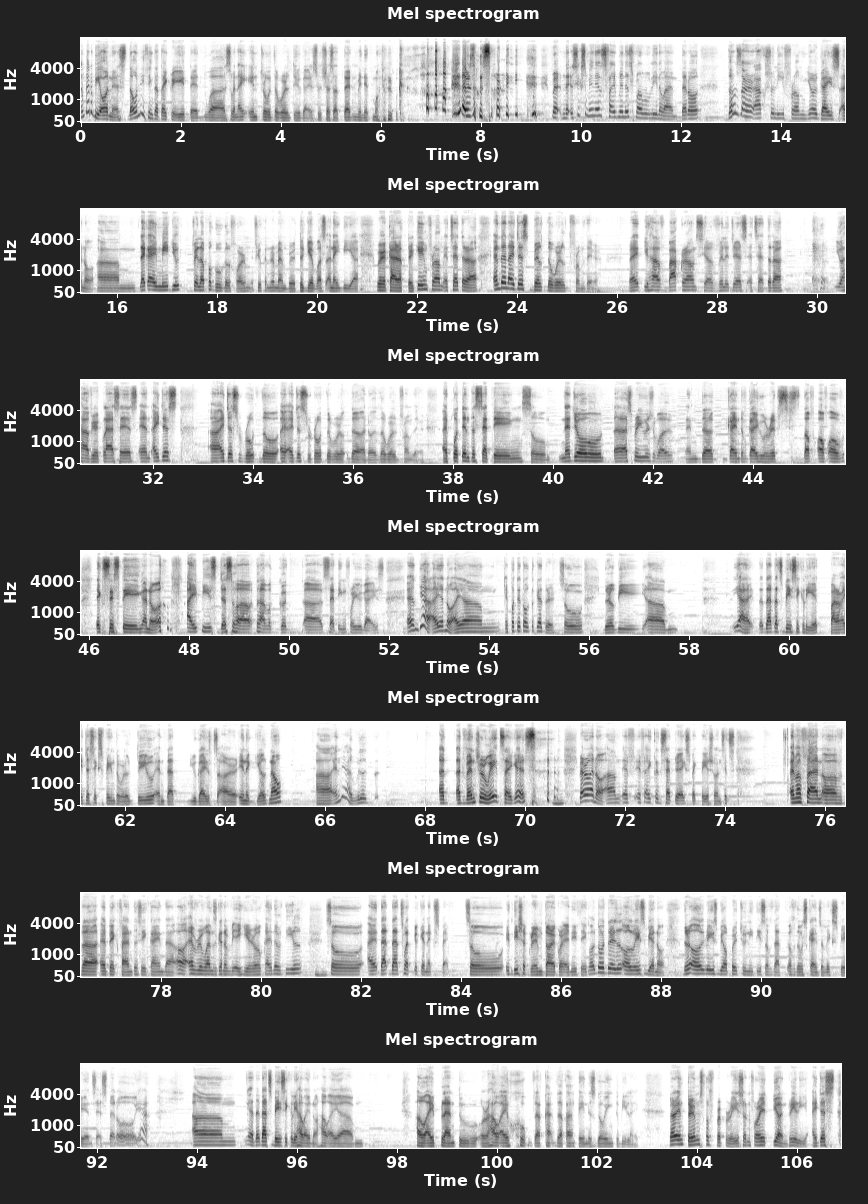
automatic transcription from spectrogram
I'm gonna be honest. The only thing that I created was when I intro the world to you guys, which was a 10 minute monologue. I'm so sorry. But six minutes, five minutes probably naman. Pero those are actually from your guys, ano, um, like I made you fill up a Google form, if you can remember, to give us an idea where a character came from, etc. And then I just built the world from there. Right? You have backgrounds, you have villages, etc you have your classes and i just uh, i just wrote the I, I just wrote the world the ano, the world from there. I put in the settings so medyo uh, as per usual i'm the kind of guy who rips stuff off of existing ano ips just to have, to have a good uh, setting for you guys. And yeah i know i um i put it all together. So there'll be um yeah, that that's basically it. Parang I just explained the world to you and that you guys are in a guild now. Uh, and yeah, we'll ad- adventure waits, I guess. Mhm. Pero ano, um, if if I could set your expectations, it's I'm a fan of the epic fantasy kind of oh everyone's gonna be a hero kind of deal. Mhm. So I that that's what you can expect. So hindi siya grim dark or anything. Although there'll always be ano, there'll always be opportunities of that of those kinds of experiences. Pero yeah. Um yeah, that, that's basically how I know how I um how I plan to or how I hope the the campaign is going to be like. But in terms of preparation for it, yun, really, I just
